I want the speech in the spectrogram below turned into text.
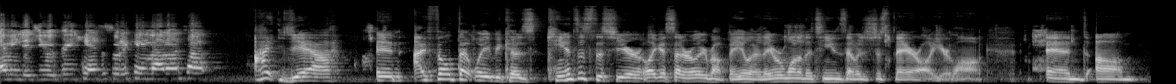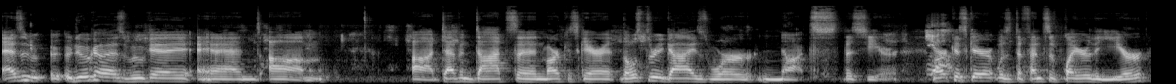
I mean, did you agree Kansas would have came out on top? I yeah, and I felt that way because Kansas this year, like I said earlier about Baylor, they were one of the teams that was just there all year long. And um, as Azubuike and um, uh, Devon Dotson, Marcus Garrett, those three guys were nuts this year. Yeah. Marcus Garrett was Defensive Player of the Year,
